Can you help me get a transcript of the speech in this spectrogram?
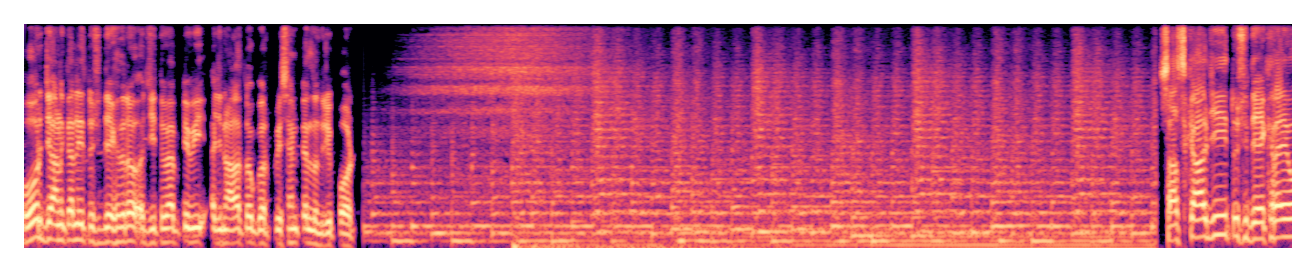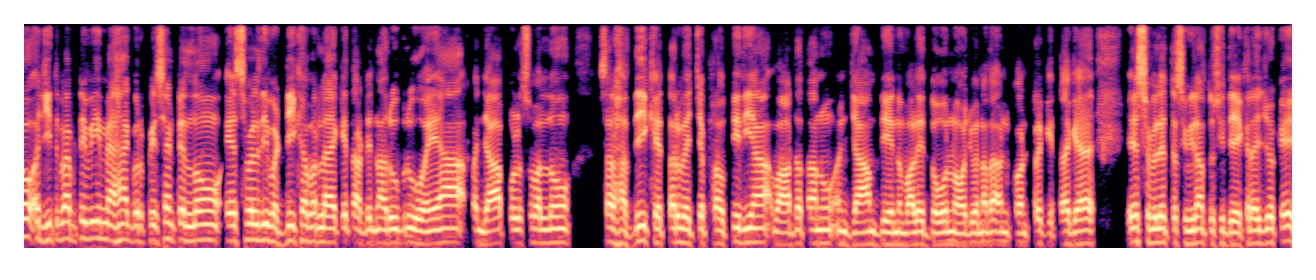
ਹੋਰ ਜਾਣਕਾਰੀ ਲਈ ਤੁਸੀਂ ਦੇਖਦੇ ਰਹੋ ਅਜੀਤ ਵੈਬ ਟੀਵੀ, ਅਜਨਾਲਾ ਤੋਂ ਗੁਰਪ੍ਰੀਤ ਸਿੰਘ ਢਿੱਲੋਂ ਦੀ ਰਿਪੋਰਟ। ਸਤਿ ਸ਼੍ਰੀ ਅਕਾਲ ਜੀ, ਤੁਸੀਂ ਦੇਖ ਰਹੇ ਹੋ ਅਜੀਤ ਵੈਬ ਟੀਵੀ। ਮੈਂ ਹਾਂ ਗੁਰਪ੍ਰੀਤ ਸਿੰਘ ਢਿੱਲੋਂ। ਇਸ ਵੇਲੇ ਦੀ ਵੱਡੀ ਖਬਰ ਲੈ ਕੇ ਤੁਹਾਡੇ ਨਾਲ ਰੂਬਰੂ ਹੋਏ ਹਾਂ। ਪੰਜਾਬ ਪੁਲਿਸ ਵੱਲੋਂ ਸਰਹੱਦੀ ਖੇਤਰ ਵਿੱਚ ਫਰੌਤੀ ਦੀਆਂ ਵਾਰਦਾਤਾਂ ਨੂੰ ਅੰਜਾਮ ਦੇਣ ਵਾਲੇ ਦੋ ਨੌਜਵਾਨਾਂ ਦਾ ਐਨਕਾਊਂਟਰ ਕੀਤਾ ਗਿਆ ਹੈ। ਇਸ ਵੇਲੇ ਤਸਵੀਰਾਂ ਤੁਸੀਂ ਦੇਖ ਰਹੇ ਜੋ ਕਿ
